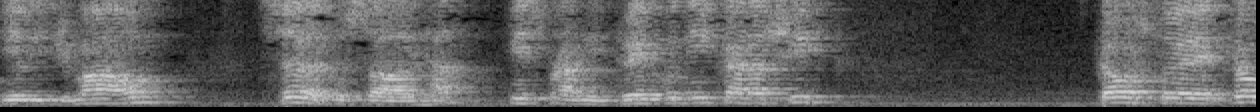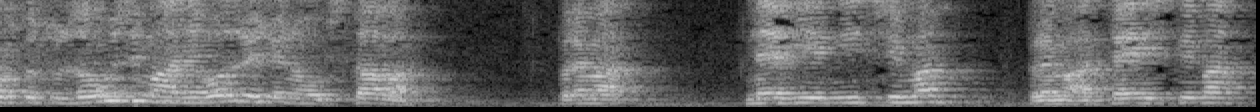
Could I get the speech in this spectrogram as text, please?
ili džmaom Selefu Saliha, ispravnih prethodnika naših, kao što, je, kao što su zauzimanje određenog stava prema nevjernicima, prema ateistima,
